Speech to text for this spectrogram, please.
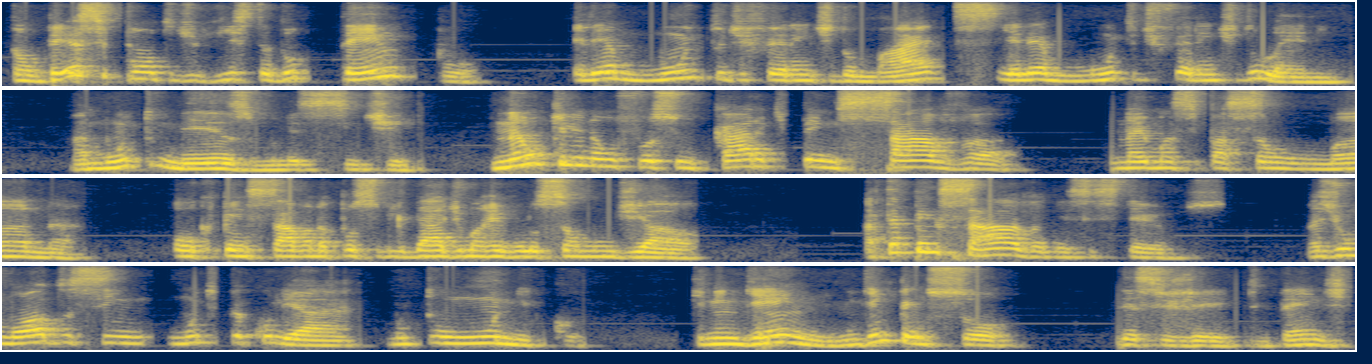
Então, desse ponto de vista do tempo, ele é muito diferente do Marx e ele é muito diferente do Lenin. Mas muito mesmo nesse sentido. Não que ele não fosse um cara que pensava na emancipação humana ou que pensava na possibilidade de uma revolução mundial até pensava nesses termos, mas de um modo assim muito peculiar, muito único, que ninguém ninguém pensou desse jeito, entende?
